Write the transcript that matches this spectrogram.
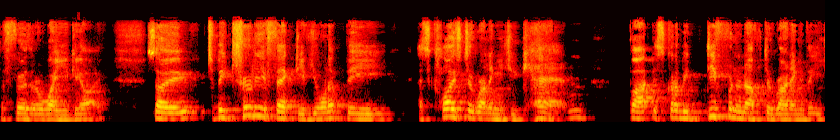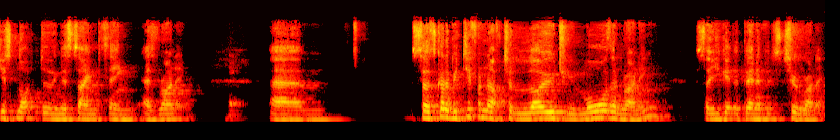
the further away you go. So, to be truly effective, you want to be as close to running as you can, but it's got to be different enough to running that you're just not doing the same thing as running. Um, so, it's got to be different enough to load you more than running, so you get the benefits to running.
